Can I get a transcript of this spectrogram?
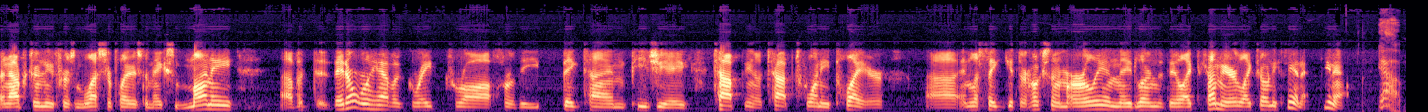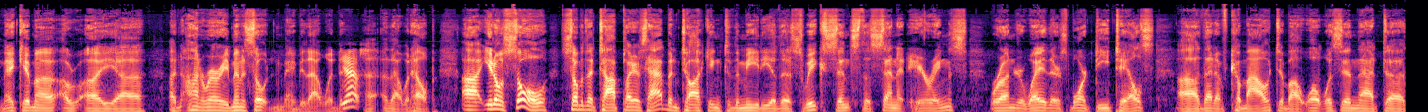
an opportunity for some lesser players to make some money. Uh, but they don't really have a great draw for the big time PGA top, you know, top 20 player uh, unless they get their hooks on them early and they learn that they like to come here, like Tony Finau, you know. Yeah, make him a, a, a uh, an honorary Minnesotan. Maybe that would yes. uh, that would help. Uh, you know, so some of the top players have been talking to the media this week since the Senate hearings were underway. There's more details uh, that have come out about what was in that uh,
